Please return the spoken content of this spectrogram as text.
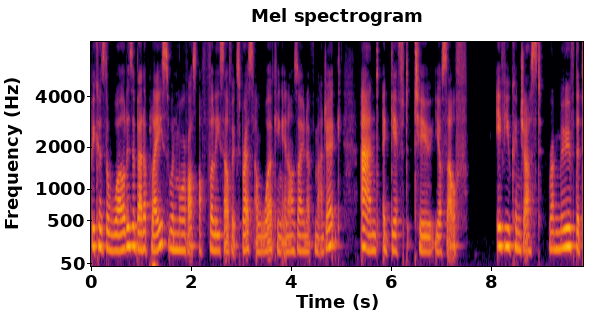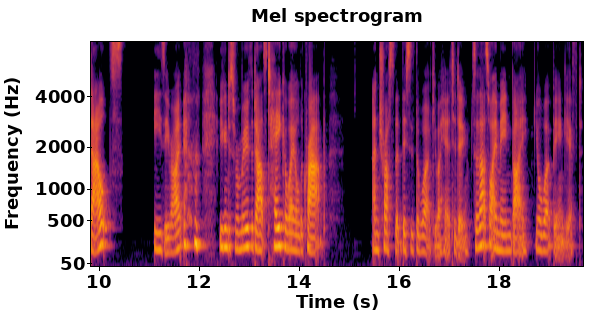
because the world is a better place when more of us are fully self expressed and working in our zone of magic, and a gift to yourself. If you can just remove the doubts, easy, right? you can just remove the doubts, take away all the crap, and trust that this is the work you are here to do. So that's what I mean by your work being a gift.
